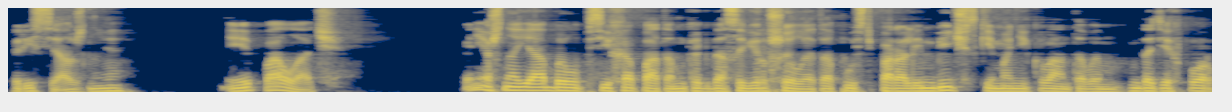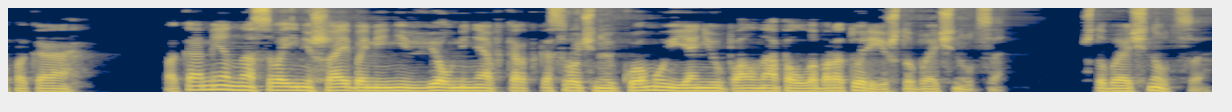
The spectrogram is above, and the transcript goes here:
присяжные и палач. Конечно, я был психопатом, когда совершил это, пусть паралимбическим, а не квантовым, до тех пор, пока пока Менна своими шайбами не ввел меня в краткосрочную кому, и я не упал на пол лаборатории, чтобы очнуться. Чтобы очнуться,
